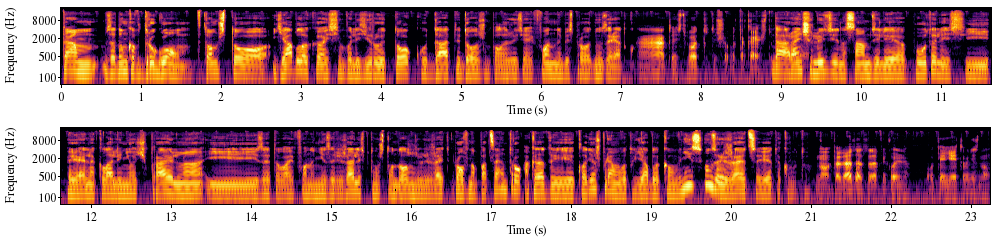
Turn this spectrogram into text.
там задумка в другом, в том, что яблоко символизирует то, куда ты должен положить iPhone на беспроводную зарядку. А, то есть вот тут еще вот такая штука. Да, раньше люди на самом деле путались и реально клали не очень правильно, и из-за этого айфона не заряжались, потому что он должен лежать ровно по центру. А когда ты кладешь прямо вот яблоком вниз, он заряжается, и это круто. Ну, тогда, да, тогда прикольно. Окей, я этого не знал.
